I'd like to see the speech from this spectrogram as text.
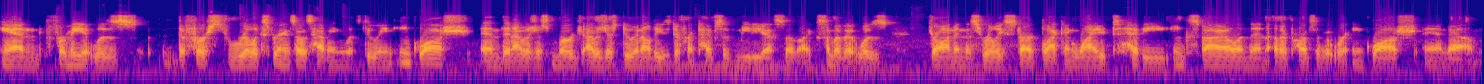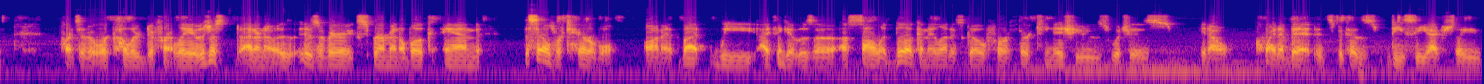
And for me, it was the first real experience I was having with doing ink wash. And then I was just merge. I was just doing all these different types of media. So like some of it was drawn in this really stark black and white, heavy ink style, and then other parts of it were ink wash, and um, parts of it were colored differently. It was just I don't know. It was a very experimental book, and the sales were terrible on it. But we, I think it was a, a solid book, and they let us go for 13 issues, which is you know quite a bit. It's because DC actually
